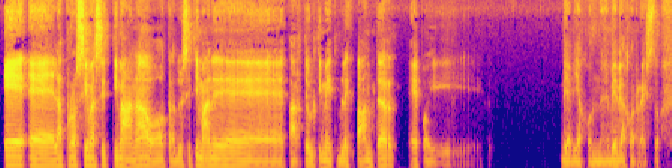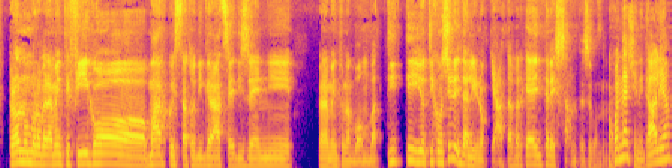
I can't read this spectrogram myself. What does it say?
e eh, la prossima settimana o tra due settimane eh, parte Ultimate Black Panther e poi via via con, via via col resto. Però un numero veramente figo, Marco in stato di grazia ai disegni, veramente una bomba. Ti- ti- io ti consiglio di dargli un'occhiata perché è interessante secondo Ma me. quando esce in Italia?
